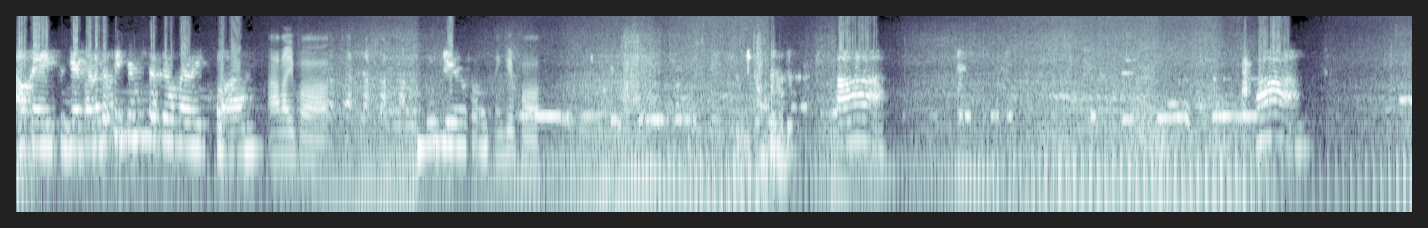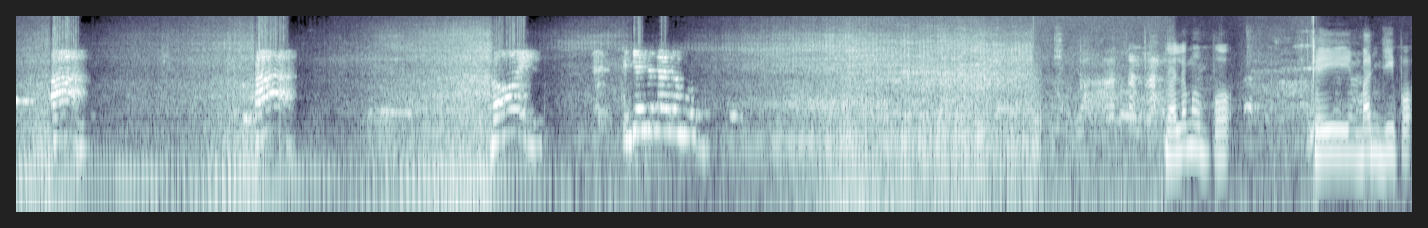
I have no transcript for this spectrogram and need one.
Okay, sige. Para dating kami sa operate ko, ah. Okay po. Thank you. Thank you po. Ah. Ah. Ah. Ah. Roy. Hindi na lang mo. Lalamove po. Kay Banji po.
